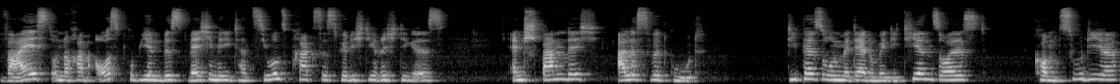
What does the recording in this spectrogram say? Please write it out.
weißt und noch am Ausprobieren bist, welche Meditationspraxis für dich die richtige ist, entspann dich, alles wird gut. Die Person, mit der du meditieren sollst, kommt zu dir.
